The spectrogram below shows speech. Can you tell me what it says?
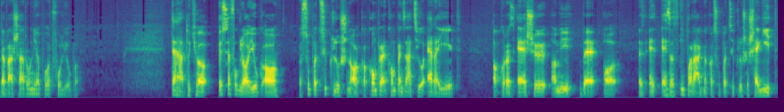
bevásárolni a portfólióba. Tehát, hogyha összefoglaljuk a, a szupaciklusnak a kompenzáció erejét, akkor az első, amibe a ez, ez az iparágnak a szupaciklusa segít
